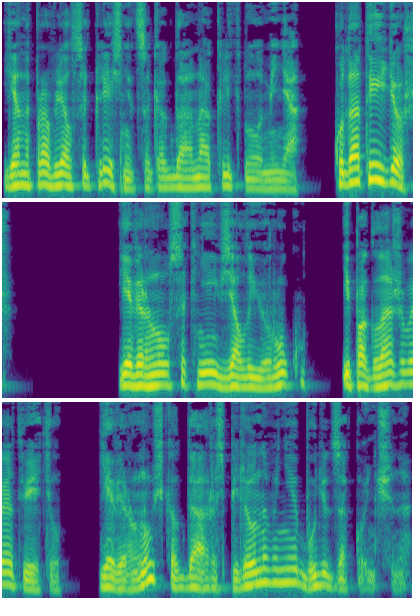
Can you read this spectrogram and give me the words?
Я направлялся к лестнице, когда она окликнула меня. «Куда ты идешь?» Я вернулся к ней, взял ее руку и, поглаживая, ответил. «Я вернусь, когда распеленывание будет закончено».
